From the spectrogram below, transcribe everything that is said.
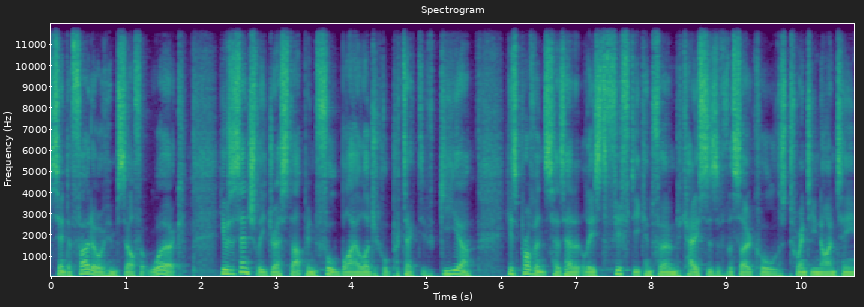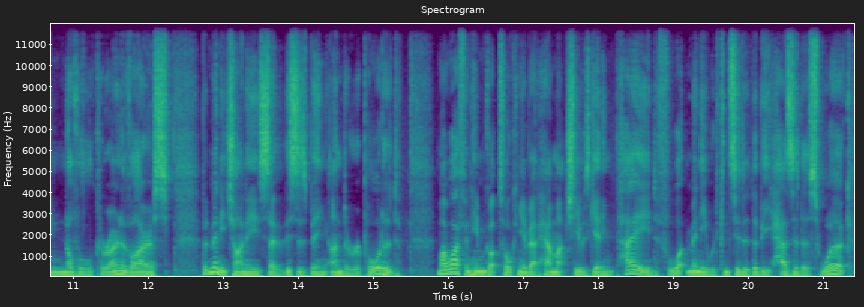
sent a photo of himself at work. He was essentially dressed up in full biological protective gear. His province has had at least 50 confirmed cases of the so-called 2019 novel coronavirus, but many Chinese say that this is being underreported. My wife and him got talking about how much he was getting paid for what many would consider to be hazardous work.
